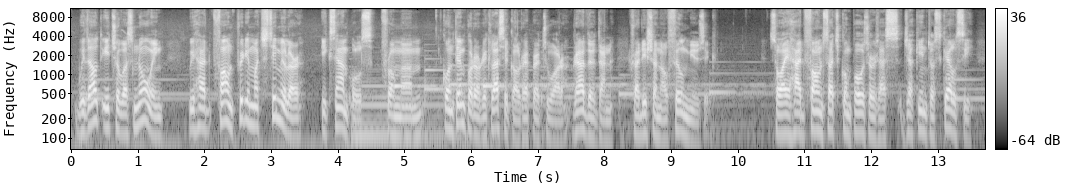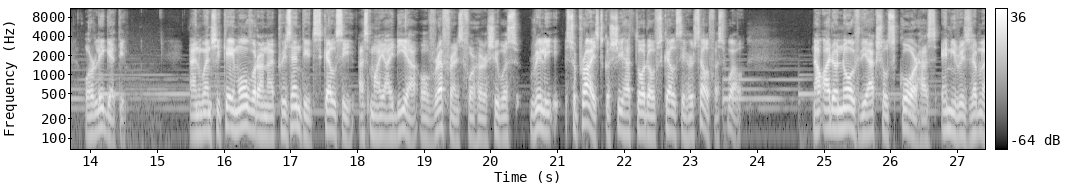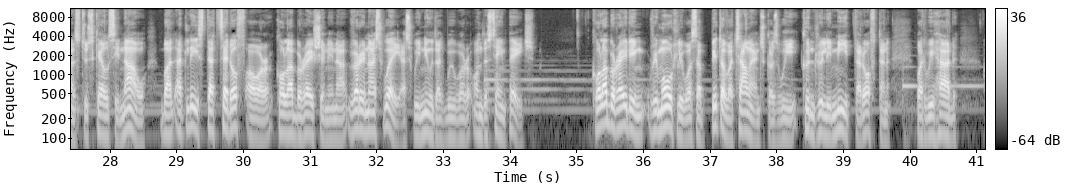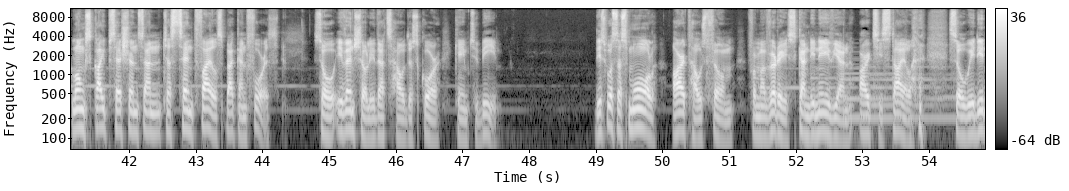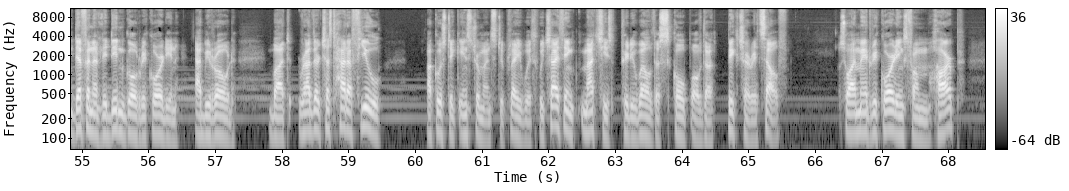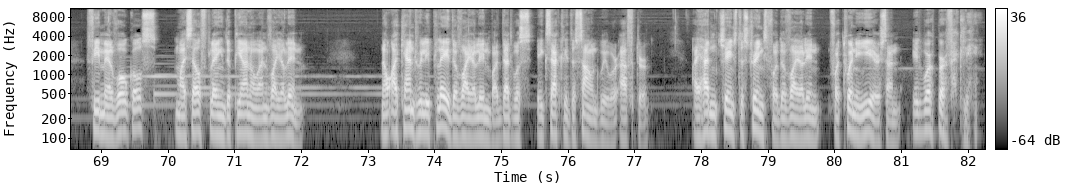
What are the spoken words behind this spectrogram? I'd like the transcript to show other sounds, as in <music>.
Without each of us knowing, we had found pretty much similar examples from um, contemporary classical repertoire rather than traditional film music. So I had found such composers as Giacinto Scelsi or Ligeti. And when she came over and I presented Scelsi as my idea of reference for her, she was really surprised because she had thought of Scelsi herself as well. Now, I don't know if the actual score has any resemblance to Scelsi now, but at least that set off our collaboration in a very nice way, as we knew that we were on the same page. Collaborating remotely was a bit of a challenge because we couldn't really meet that often, but we had long Skype sessions and just sent files back and forth. So eventually that's how the score came to be. This was a small art house film from a very Scandinavian artsy style. <laughs> so we did, definitely didn't go recording Abbey Road, but rather just had a few acoustic instruments to play with, which I think matches pretty well the scope of the picture itself. So I made recordings from harp, female vocals, myself playing the piano and violin. Now I can't really play the violin, but that was exactly the sound we were after. I hadn't changed the strings for the violin for 20 years and it worked <laughs> perfectly.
